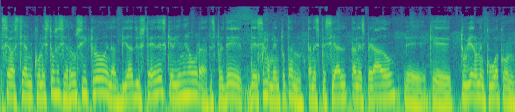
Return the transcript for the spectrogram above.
Sebastián, con esto se cierra un ciclo en las vidas de ustedes que viene ahora, después de, de ese momento tan, tan especial, tan esperado eh, que tuvieron en Cuba con,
